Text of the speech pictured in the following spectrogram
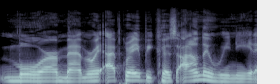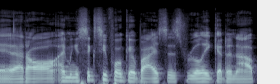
more memory upgrade because I don't think we need it at all. I mean, 64 gigabytes is really good enough.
